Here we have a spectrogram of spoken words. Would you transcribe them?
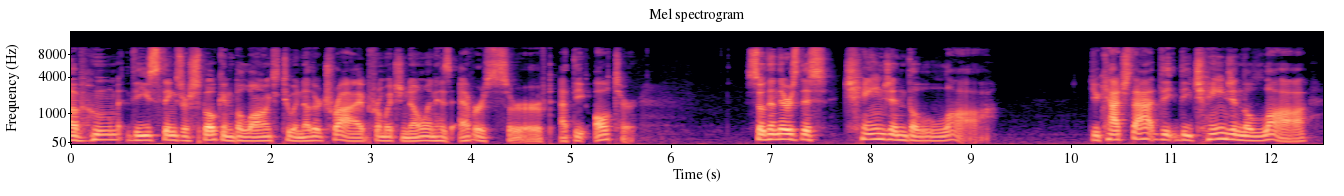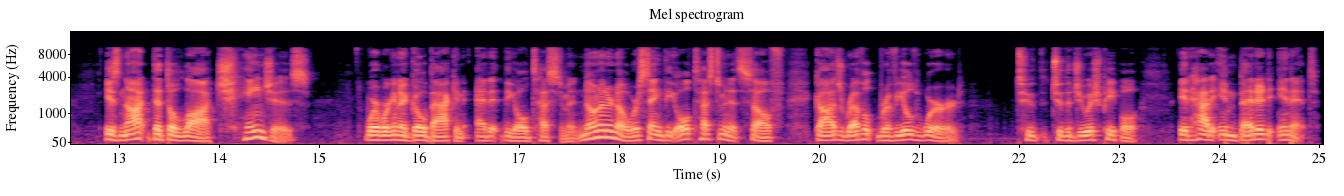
of whom these things are spoken belonged to another tribe from which no one has ever served at the altar." So then there's this change in the law. Do you catch that? The the change in the law is not that the law changes, where we're going to go back and edit the Old Testament. No, no, no, no. We're saying the Old Testament itself, God's revel- revealed word to to the Jewish people, it had embedded in it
